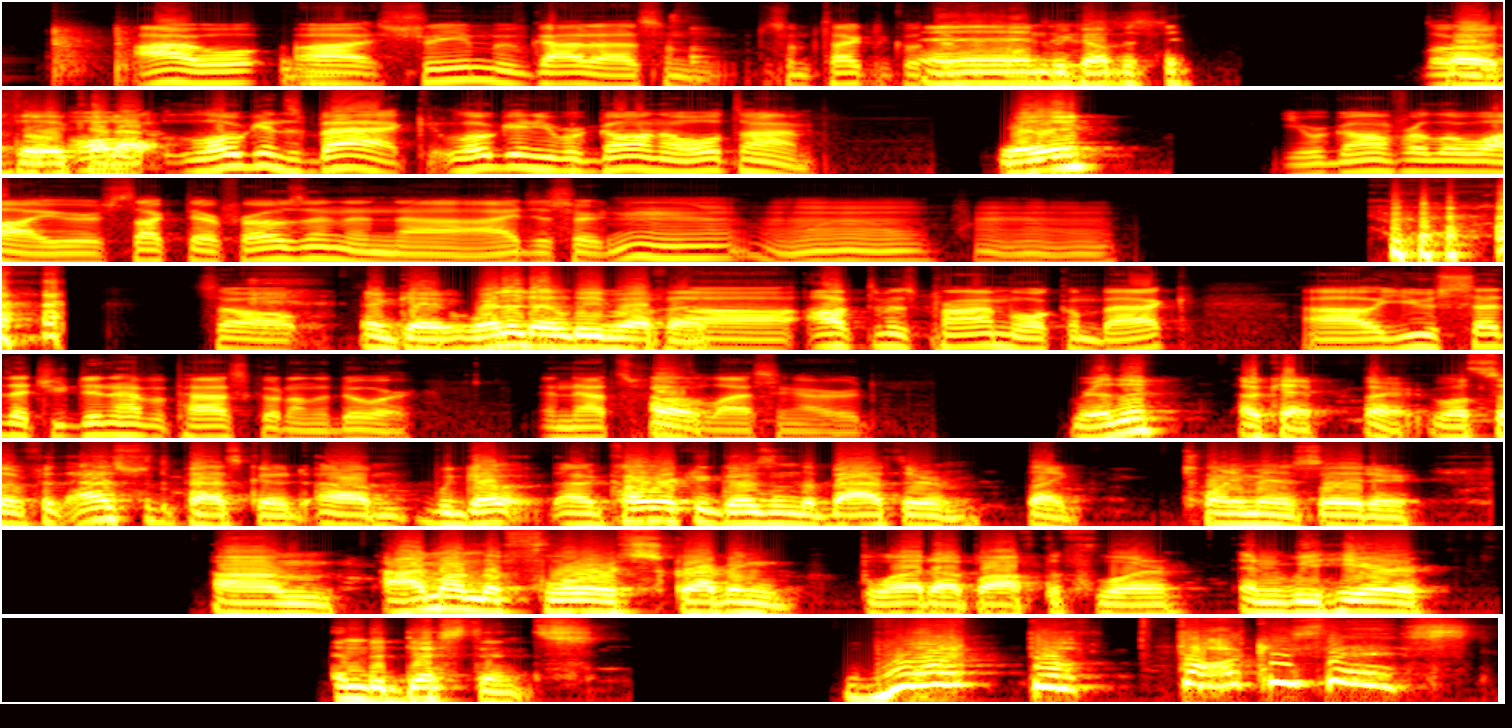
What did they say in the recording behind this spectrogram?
right. Well, uh, stream. We've got uh, some some technical difficulties. And we got this. Logan's, Oh, oh? Logan's back. Logan, you were gone the whole time. Really? You were gone for a little while. You were stuck there frozen, and uh, I just heard. Mm, mm, mm. So, okay, where did I leave off at? uh, Optimus Prime, welcome back. Uh, you said that you didn't have a passcode on the door, and that's Oh. the last thing I heard. Really? Okay. All right. Well, so for as for the passcode, um, we go. A coworker goes in the bathroom like 20 minutes later. Um, I'm on the floor scrubbing blood up off the floor, and we hear in the distance. What the fuck is this?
